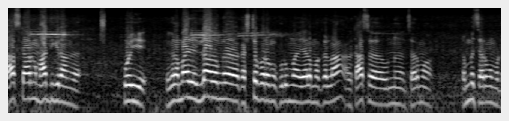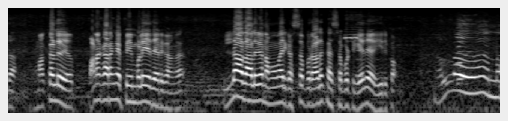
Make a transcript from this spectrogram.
காசுக்காரங்க மாற்றிக்கிறாங்க போய் எங்களை மாதிரி இல்லாதவங்க கஷ்டப்படுறவங்க குடும்பம் ஏழை மக்கள்லாம் அது காசை ஒன்றும் சிரமம் ரொம்ப சிரமப்பட்டேன். மக்கள் பணக்காரங்க எப்பயும் போலயே தான் இருக்காங்க. இல்லாத ஆளுங்க நம்ம மாதிரி கஷ்டப்படுற ஆளு கஷ்டப்பட்டுக்கே தான் இருக்கோம். நல்லதுன்னா என்ன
